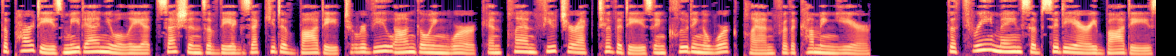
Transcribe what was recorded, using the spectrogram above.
The parties meet annually at sessions of the executive body to review ongoing work and plan future activities including a work plan for the coming year. The three main subsidiary bodies,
